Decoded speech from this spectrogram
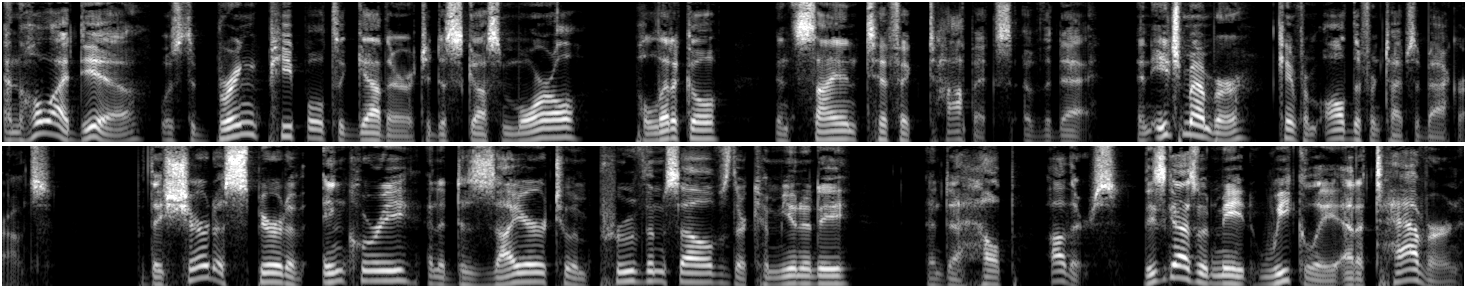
and the whole idea was to bring people together to discuss moral, political, and scientific topics of the day. And each member came from all different types of backgrounds, but they shared a spirit of inquiry and a desire to improve themselves, their community, and to help others. These guys would meet weekly at a tavern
